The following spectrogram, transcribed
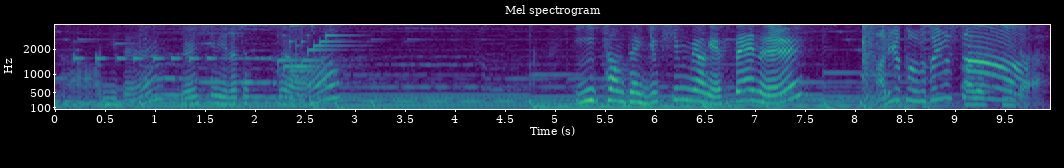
자 언니들 열심히 일하셨고요. 2160명의 팬을 감사합니다.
